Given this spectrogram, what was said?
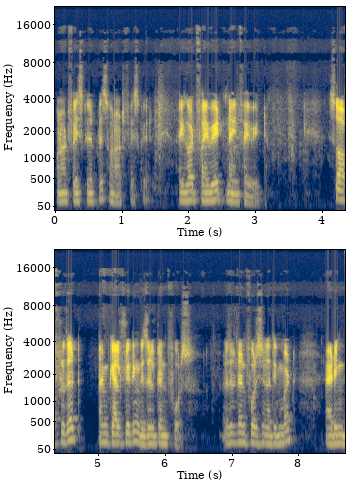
105 square plus 105 square. I got 58958 so after that i'm calculating resultant force. Resultant force is nothing but adding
